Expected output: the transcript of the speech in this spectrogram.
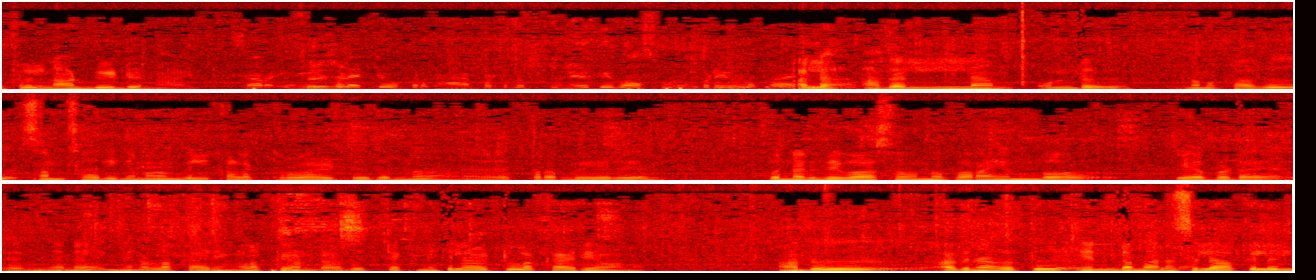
It will not be denied. അല്ല അതെല്ലാം ഉണ്ട്. നമുക്കത് സംസാരിക്കണമെങ്കിൽ കളക്ടറുമായിട്ട് ഇരുന്ന് എത്ര പേര് പുനരധിവാസം എന്ന് പറയുമ്പോൾ എവിടെ എങ്ങനെ ഇങ്ങനെയുള്ള കാര്യങ്ങളൊക്കെ ഉണ്ട്. അത് ടെക്നിക്കലായിട്ടുള്ള കാര്യമാണ്. അത് അതിനകത്ത് എന്റെ മനസ്സിലാക്കലിൽ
